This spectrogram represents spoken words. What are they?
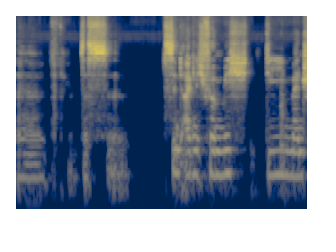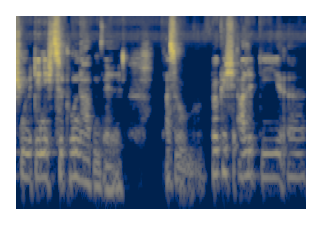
Äh, das äh, sind eigentlich für mich die Menschen, mit denen ich zu tun haben will. Also wirklich alle, die äh,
